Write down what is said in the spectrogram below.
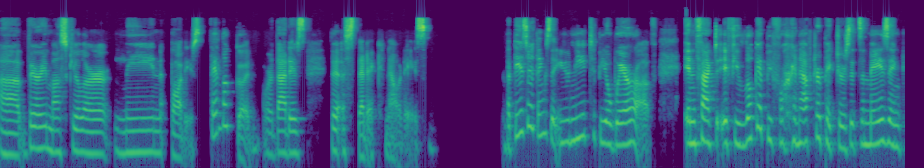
uh, very muscular, lean bodies. They look good, or that is the aesthetic nowadays. But these are things that you need to be aware of. In fact, if you look at before and after pictures, it's amazing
